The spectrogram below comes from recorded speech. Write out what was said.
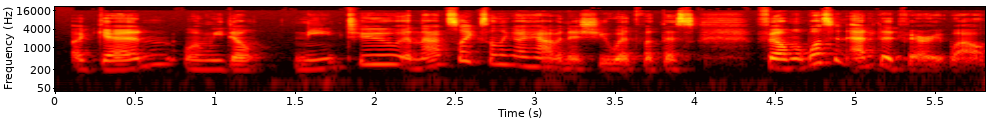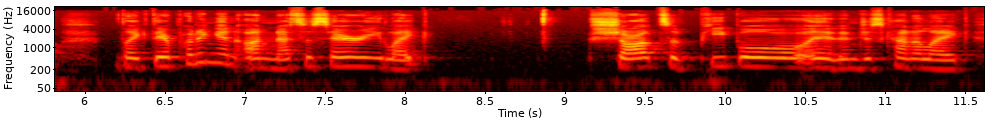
again when we don't need to and that's like something i have an issue with with this film it wasn't edited very well like they're putting in unnecessary like shots of people and, and just kind of like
